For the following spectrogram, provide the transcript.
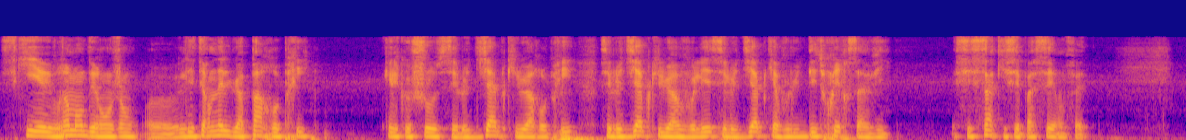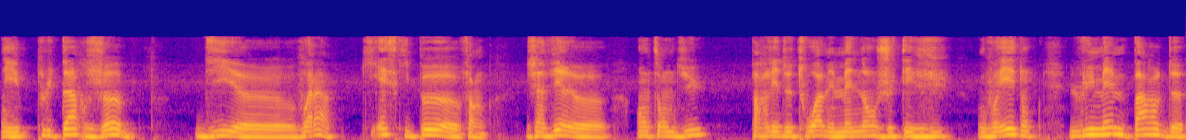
Ce qui est vraiment dérangeant. Euh, L'Éternel lui a pas repris quelque chose. C'est le diable qui lui a repris, c'est le diable qui lui a volé, c'est le diable qui a voulu détruire sa vie. C'est ça qui s'est passé en fait. Et plus tard, Job dit, euh, voilà, qui est-ce qui peut... euh, Enfin, j'avais entendu parler de toi, mais maintenant je t'ai vu. Vous voyez, donc lui-même parle de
